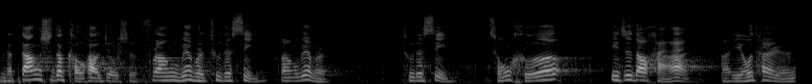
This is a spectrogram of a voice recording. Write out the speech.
那当时的口号就是 “From river to the sea, from river to the sea”，从河一直到海岸，把犹太人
